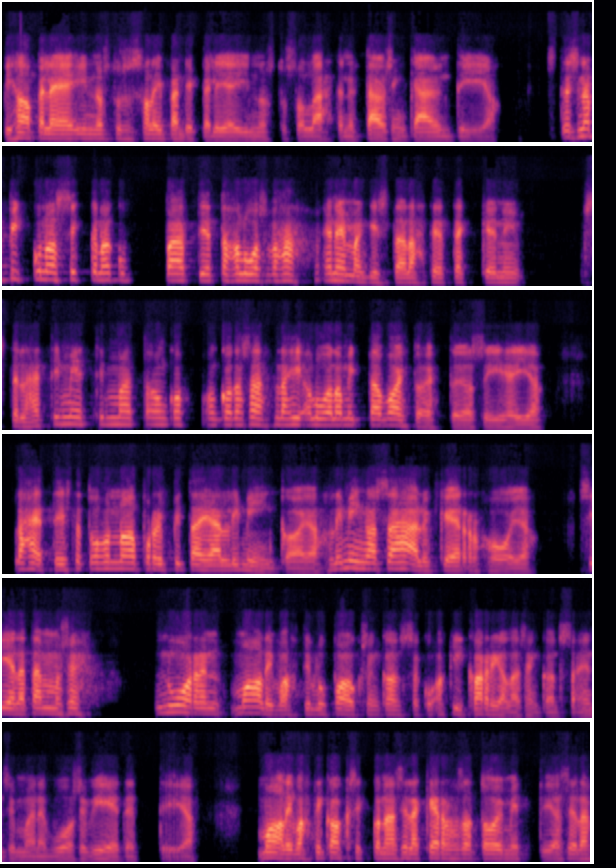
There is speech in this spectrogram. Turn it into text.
pihapelejä innostus ja salibändipelien innostus on lähtenyt täysin käyntiin. Ja sitten siinä pikkunassikkana, kun päätti, että haluaisi vähän enemmänkin sitä lähteä tekemään, niin sitten lähdettiin miettimään, että onko, onko tässä lähialueella mitään vaihtoehtoja siihen. Ja lähdettiin sitten tuohon naapurin pitäjään Liminkaan ja Limingan sähälykerhoon ja siellä tämmöisen nuoren maalivahtilupauksen kanssa, kun Aki Karjalaisen kanssa ensimmäinen vuosi vietettiin. Ja maalivahti kaksikkona siellä kerhossa toimittiin ja siellä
